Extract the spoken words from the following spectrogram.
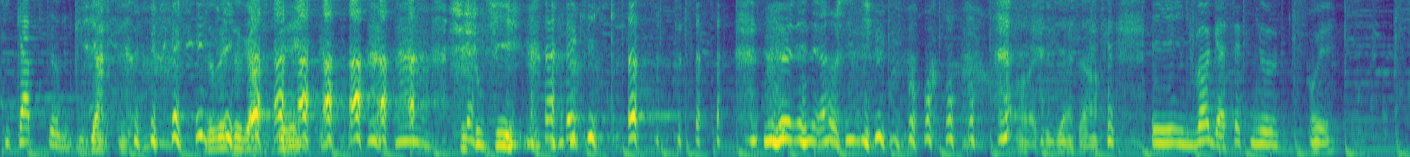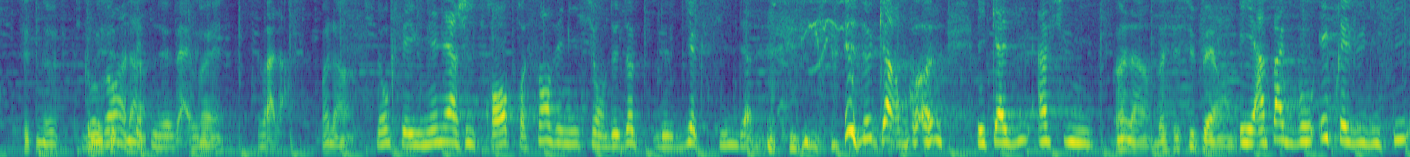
qui. Qui capte. Ça va te garder. Chouchouki. qui captent mieux l'énergie du vent. Oh, c'est bien ça. Et il vogue à 7 nœuds. Oui. Sept nœuds. Comme les à nains. 7 nœuds, bah oui. Ouais. Voilà. Voilà. Donc c'est une énergie propre, sans émission de, doc- de dioxyde et de carbone, et quasi infinie. Voilà. Bah, c'est super. hein. Et un paquebot est prévu d'ici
